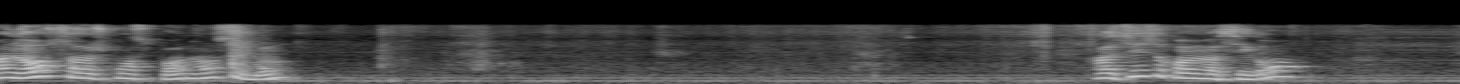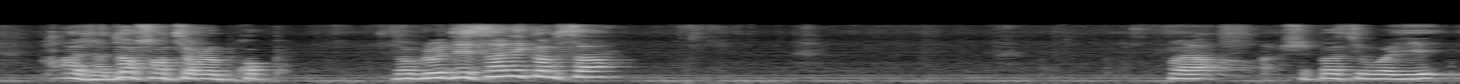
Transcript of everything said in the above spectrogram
Ah non, ça, je pense pas. Non, c'est bon. Ah si, ils sont quand même assez grands. Ah, j'adore sentir le propre. Donc le dessin, il est comme ça. Voilà, je sais pas si vous voyez.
